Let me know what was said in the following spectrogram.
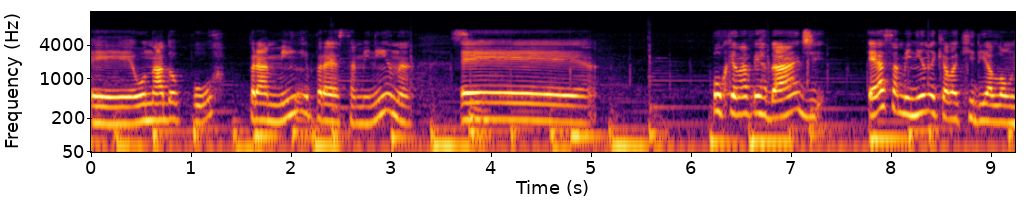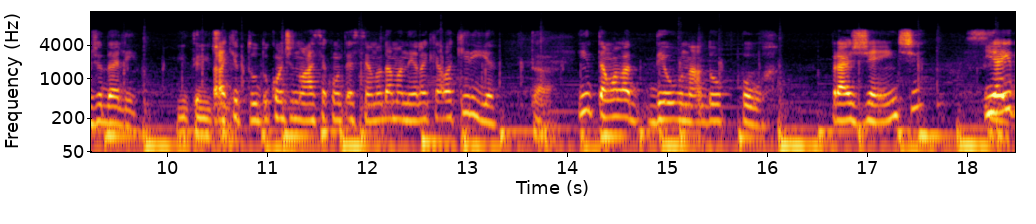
é, o nadopor para mim e para essa menina, Sim. é, porque na verdade essa menina que ela queria longe dali, Entendi. para que tudo continuasse acontecendo da maneira que ela queria. Tá. Então ela deu o nadopor pra gente Sim. e aí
